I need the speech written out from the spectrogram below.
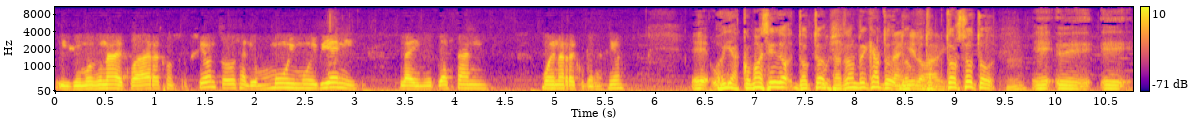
hicimos una adecuada reconstrucción, todo salió muy muy bien y Vladimir ya está en buena recuperación. Eh, Oiga, ¿cómo ha sido, doctor, perdón Ricardo, doctor Soto, eh, eh, eh,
